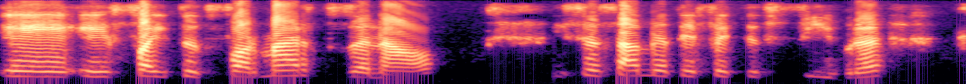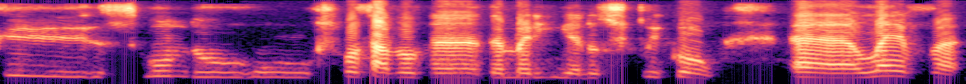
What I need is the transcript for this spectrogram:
é, é, feita de forma artesanal, essencialmente é feita de fibra, que, segundo o responsável da, da Marinha nos explicou, uh, leva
